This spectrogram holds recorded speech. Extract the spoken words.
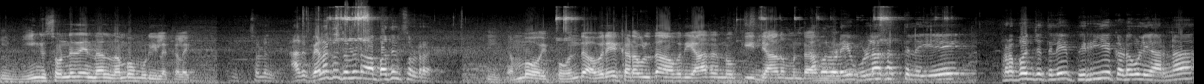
நீ- நீங்க சொன்னதே என்னால் நம்ப முடியல கலை. சொல்லுங்க. அது விளக்கம் சொல்லி நான் பதில் சொல்றேன். நீ நம்ம இப்போ வந்து அவரே கடவுள் தான் அவர் யாரை நோக்கி தியானம் பண்றாரு நம்மளுடைய உலகத்திலேயே பிரபஞ்சத்திலே பெரிய கடவுள் யாருன்னா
